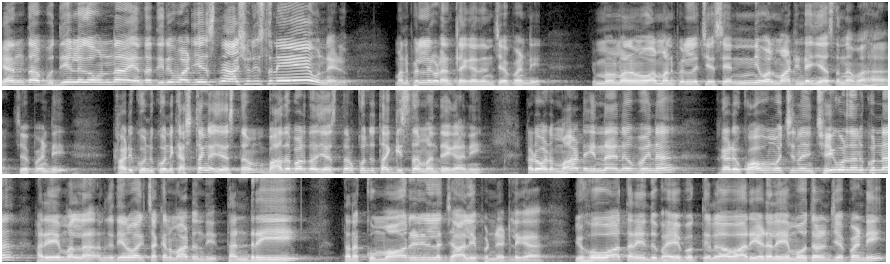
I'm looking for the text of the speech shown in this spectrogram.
ఎంత బుద్ధిలుగా ఉన్నా ఎంత తిరుగుబాటు చేసినా ఆశీర్దిస్తూనే ఉన్నాడు. మన పిల్లలు కూడా అంతే కదండి చెప్పండి. మనం మన పిల్లలు చేసే అన్ని వాళ్ళు మాటింటే చేస్తున్నామా చెప్పండి. కాబట్టి కొన్ని కొన్ని కష్టంగా చేస్తాం బాధపడతా చేస్తాం కొంచెం తగ్గిస్తాం అంతేగాని కాబట్టి వాడు మాట ఎన్న పోయినా అక్కడ కోపం వచ్చినా నేను చేయకూడదు అనుకున్నా అరే మళ్ళా అందుకే దీని వాకి చక్కని మాట ఉంది తండ్రి తన కుమారుల జాలి పడినట్లుగా యహోవా తన ఎందు భయభక్తులుగా వారి ఎడల ఏమవుతాడని చెప్పండి?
